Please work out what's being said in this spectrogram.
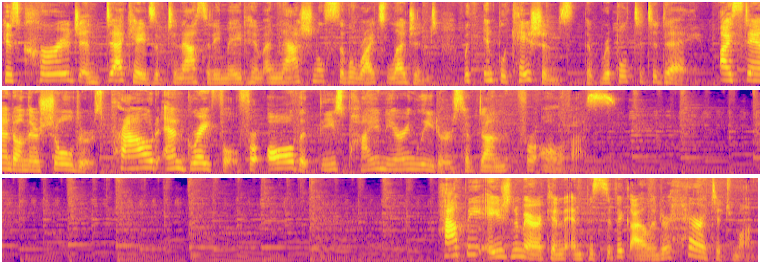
His courage and decades of tenacity made him a national civil rights legend, with implications that ripple to today. I stand on their shoulders, proud and grateful for all that these pioneering leaders have done for all of us. Happy Asian American and Pacific Islander Heritage Month.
